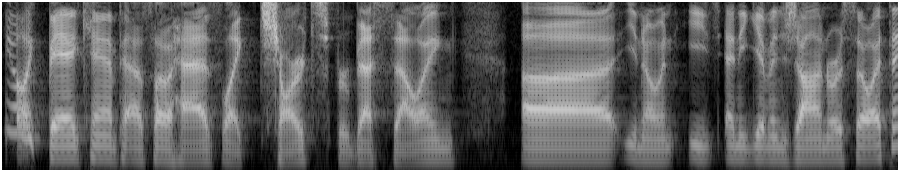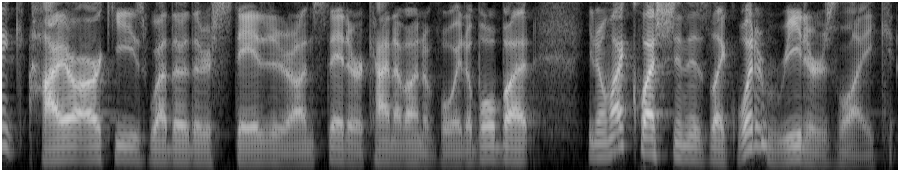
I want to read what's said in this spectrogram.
you know, like Bandcamp also has like charts for best selling uh, you know, in each any given genre. So I think hierarchies, whether they're stated or unstated, are kind of unavoidable. But you know, my question is like, what do readers like?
